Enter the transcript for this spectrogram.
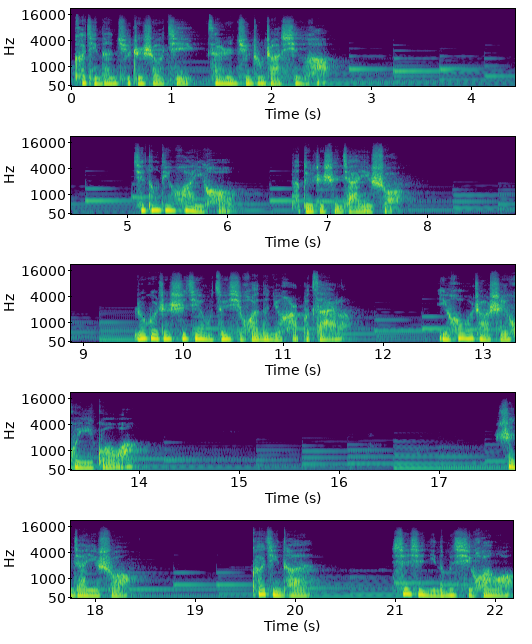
柯景腾举着手机在人群中找信号，接通电话以后，他对着沈佳宜说：“如果这世界我最喜欢的女孩不在了，以后我找谁回忆过往？”沈佳宜说：“柯景腾，谢谢你那么喜欢我。”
